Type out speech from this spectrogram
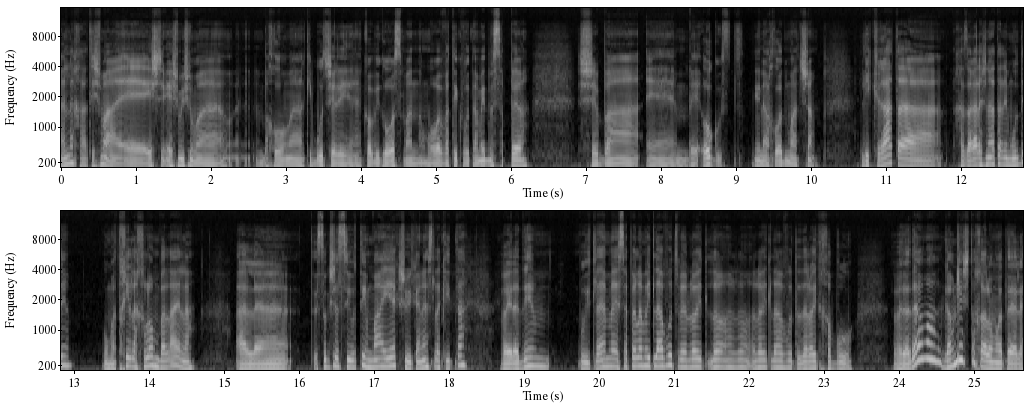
אין לך. תשמע, אה, יש, יש מישהו, מה, בחור מהקיבוץ שלי, קובי גרוסמן, הוא מורה ותיק, והוא תמיד מספר שבאוגוסט, הנה אנחנו עוד מעט שם, לקראת החזרה לשנת הלימודים, הוא מתחיל לחלום בלילה על uh, סוג של סיוטים, מה יהיה כשהוא ייכנס לכיתה, והילדים, הוא יתלהם, יספר להם התלהבות, והם לא, לא, לא, לא התלהבו, אתה יודע, לא התחברו. ואתה יודע מה? גם לי יש את החלומות האלה.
